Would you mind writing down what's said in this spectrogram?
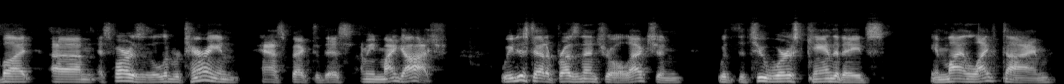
But um, as far as the libertarian aspect to this. I mean, my gosh, we just had a presidential election with the two worst candidates in my lifetime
